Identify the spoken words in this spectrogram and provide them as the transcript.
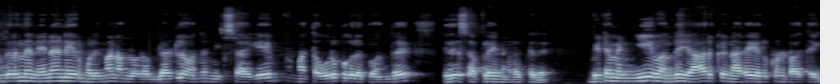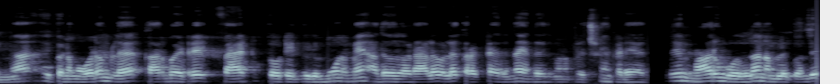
அங்கேருந்து நிணநீர் மூலிமா நம்மளோட பிளட்டில் வந்து மிக்ஸ் ஆகி மற்ற உறுப்புகளுக்கு வந்து இது சப்ளை நடக்குது. விட்டமின் இ e வந்து யாருக்கு நிறைய இருக்குன்னு பார்த்தீங்கன்னா இப்போ நம்ம உடம்புல கார்போஹைட்ரேட் ஃபேட் ப்ரோட்டீன் இது மூணுமே அதோட அளவில் கரெக்டாக இருந்தால் எந்த விதமான பிரச்சனையும் கிடையாது. இது மாறும்போது தான் நம்மளுக்கு வந்து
